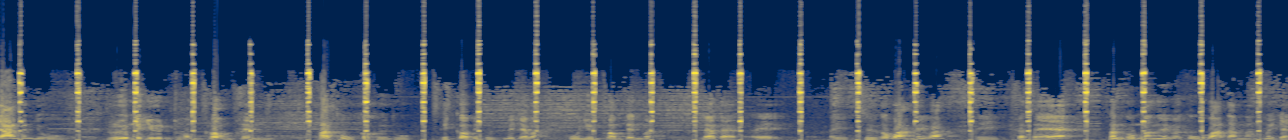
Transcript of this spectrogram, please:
จารณ์กันอยู่ หรือไม่ยืนคล่อมคล่อมเส้น ถ้าถูกก็คือถูก ผิดก็เป็นถูกไม่ใช่ว่ากูยืนคล่อมเส้นว่า แล้วแต่ไอ้ไอ้สื่อก็ว่าไงว่าไอ้กระแส สังคมว่าไงว่ากูก็ว่าตามนั้น ไม่ใช่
